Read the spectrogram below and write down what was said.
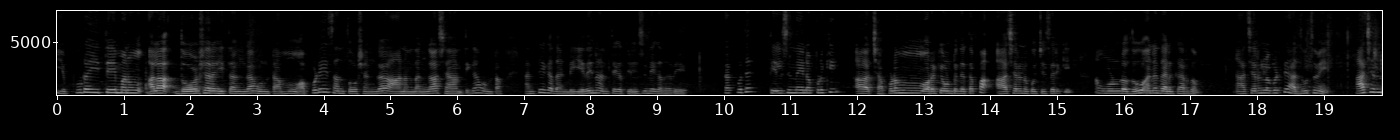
ఎప్పుడైతే మనం అలా దోషరహితంగా ఉంటామో అప్పుడే సంతోషంగా ఆనందంగా శాంతిగా ఉంటాం. అంతే కదండి? ఏదైనా అంతే కదా? తెలిసిందే కదా అది. కాకపోతే తెలిసిందైనప్పటికీ ఆ చెప్పడం వరకే ఉంటుంది తప్ప ఆచరణకు వచ్చేసరికి ఉండదు అనే దానికి అర్థం. ఆచరణలో పెడితే అద్భుతమే. ఆచరణ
